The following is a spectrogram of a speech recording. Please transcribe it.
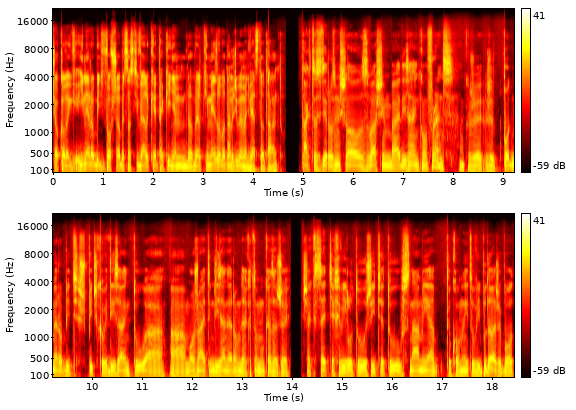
čokoľvek iné robiť vo všeobecnosti veľké, tak idem do veľkých miest, lebo tam vždy budem mať viac toho talentu. Takto si ty rozmýšľal s vašim By Design Conference? Akože, že poďme robiť špičkový dizajn tu a, a možno aj tým dizajnerom vďaka tomu ukázať, že však sedte chvíľu tu, žite tu s nami a tú komunitu vybudovať, že bolo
